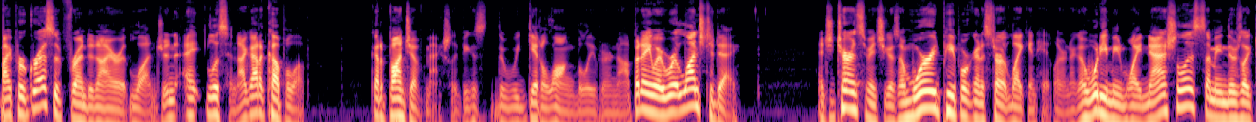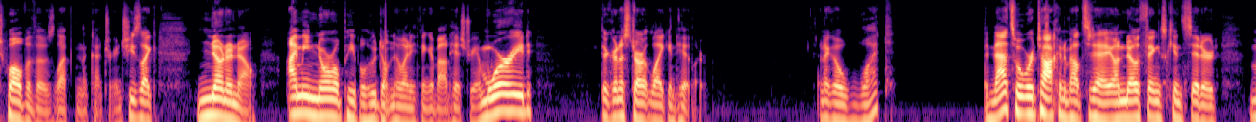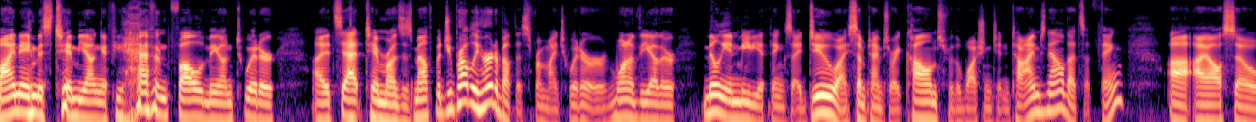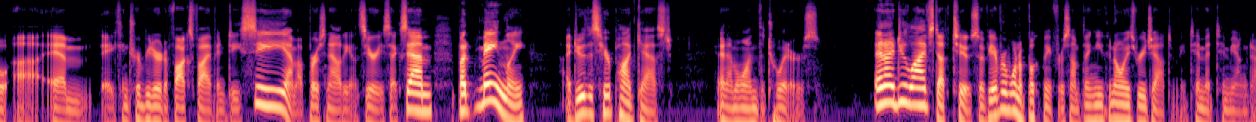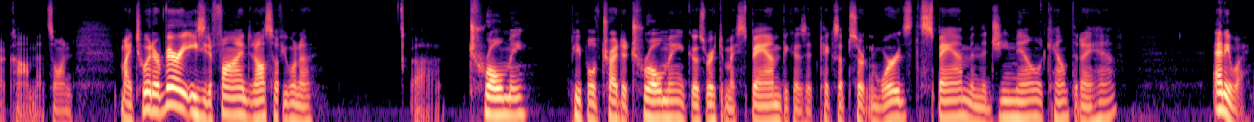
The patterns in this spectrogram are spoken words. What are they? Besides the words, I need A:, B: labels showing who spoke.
A: My progressive friend and I are at lunch, and hey, listen, I got a couple of them. Got a bunch of them actually because we get along, believe it or not. But anyway, we're at lunch today. And she turns to me and she goes, I'm worried people are going to start liking Hitler. And I go, What do you mean, white nationalists? I mean, there's like 12 of those left in the country. And she's like, No, no, no. I mean, normal people who don't know anything about history. I'm worried they're going to start liking Hitler. And I go, What? And that's what we're talking about today on No Things Considered. My name is Tim Young. If you haven't followed me on Twitter, uh, it's at Tim Runs His Mouth. But you probably heard about this from my Twitter or one of the other million media things I do. I sometimes write columns for the Washington Times now. That's a thing. Uh, I also uh, am a contributor to Fox 5 in DC. I'm a personality on SiriusXM. But mainly, I do this here podcast, and I'm on the Twitters. And I do live stuff too. So if you ever want to book me for something, you can always reach out to me, tim at timyoung.com. That's on my Twitter. Very easy to find. And also, if you want to uh, troll me, people have tried to troll me. It goes right to my spam because it picks up certain words, the spam in the Gmail account that I have. Anyway,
